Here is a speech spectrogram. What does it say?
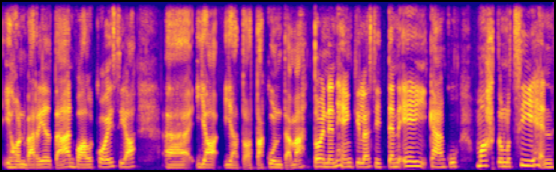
ihon väriltään valkoisia. Ä, ja ja tota, kun tämä toinen henkilö sitten ei ikään kuin mahtunut siihen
